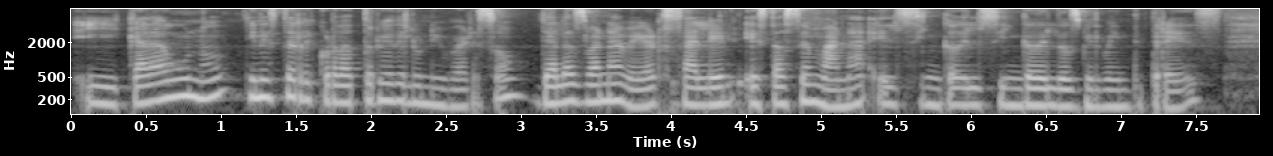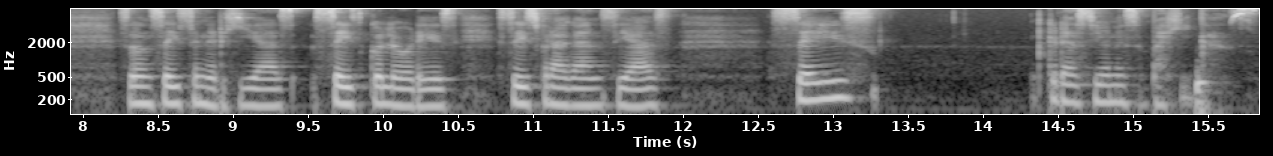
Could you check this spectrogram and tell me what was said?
Y cada uno tiene este recordatorio del universo. Ya las van a ver. Salen esta semana, el 5 del 5 del 2023. Son seis energías, seis colores, seis fragancias, seis creaciones mágicas.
